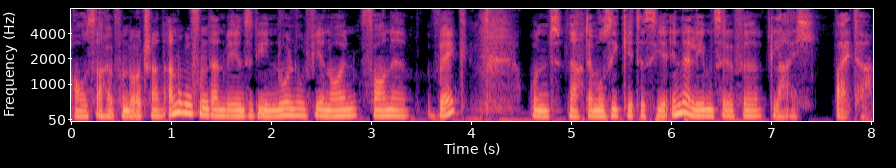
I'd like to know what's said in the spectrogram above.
außerhalb von Deutschland anrufen, dann wählen Sie die 0049 vorne weg. Und nach der Musik geht es hier in der Lebenshilfe gleich weiter.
